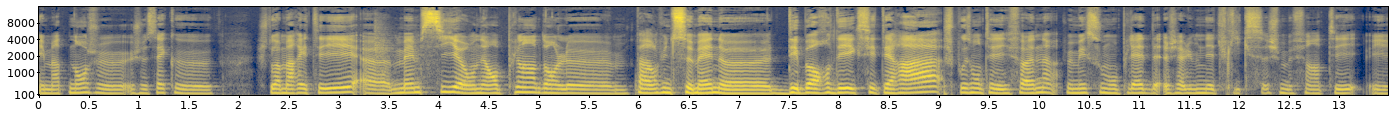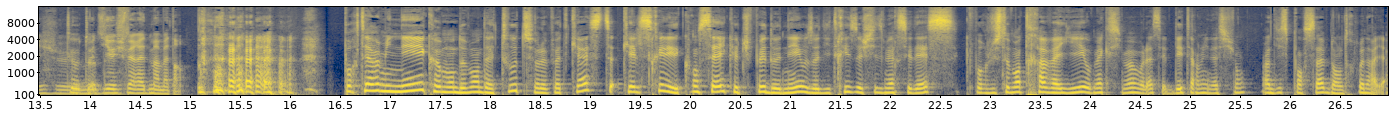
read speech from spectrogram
Et maintenant, je, je sais que je dois m'arrêter, euh, même si euh, on est en plein dans le, par exemple une semaine euh, débordée, etc. Je pose mon téléphone, je me mets sous mon plaid, j'allume Netflix, je me fais un thé et je me dis je verrai demain matin. Pour terminer, comme on demande à toutes sur le podcast, quels seraient les conseils que tu peux donner aux auditrices de Cheese Mercedes pour justement travailler au maximum voilà, cette détermination indispensable dans l'entrepreneuriat?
